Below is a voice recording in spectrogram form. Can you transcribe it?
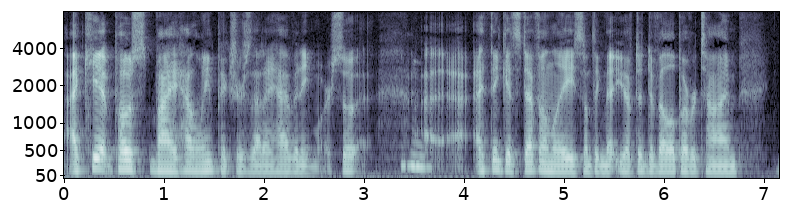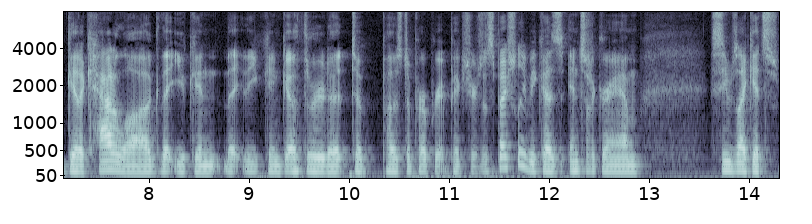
I can't post my Halloween pictures that I have anymore. So mm-hmm. I, I, think it's definitely something that you have to develop over time. Get a catalog that you can that you can go through to to post appropriate pictures, especially because Instagram seems like it's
